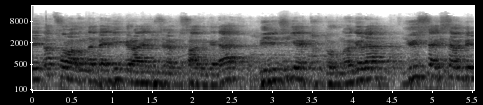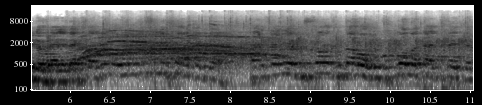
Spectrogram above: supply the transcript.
İstedad sorağında bədii qiraət üzrə müsabiqədə birinci yer tutduğuna görə 181 nömrəli məktəbin 10-cu sinif şagirdi Fərzəliyə Rüstal Qudaroğlu diplomla təltif edilir.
